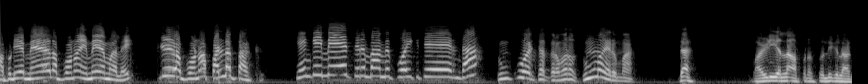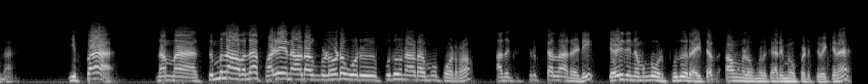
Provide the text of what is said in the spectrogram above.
அப்படியே மேல போனா இமயமலை கீழே போனா பள்ளத்தாக்கு. எங்கேயுமே திரும்பாம போய்கிட்டே இருந்தா? சுங்குவார் சத்திரம் வரும் சும்மா இருமா. வழியெல்லாம் அப்புறம் சொல்லிக்கலாம்டா. இப்ப நம்ம சிம்லாவுல பழைய நாடகங்களோட ஒரு புது நாடகமும் போடுறோம். அதுக்கு ஸ்கிரிப்ட் எல்லாம் ரெடி எழுதினவங்க ஒரு புது ரைட்டர் அவங்கள உங்களுக்கு அறிமுகப்படுத்தி வைக்கிறேன்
